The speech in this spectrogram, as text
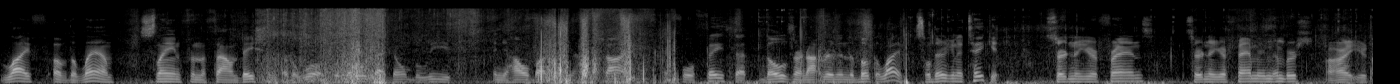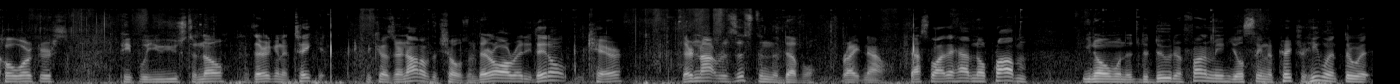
life of the Lamb, slain from the foundation of the world. For those that don't believe in Yahweh in faith, that those are not written in the book of life. So they're going to take it. Certain of your friends, certain of your family members, all right, your co-workers, people you used to know, they're going to take it because they're not of the chosen. They're already, they don't care. They're not resisting the devil right now. That's why they have no problem. You know, when the, the dude in front of me, you'll see in the picture, he went through it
